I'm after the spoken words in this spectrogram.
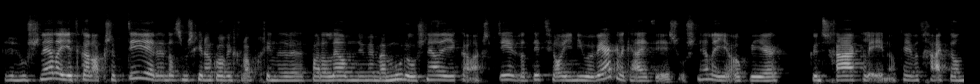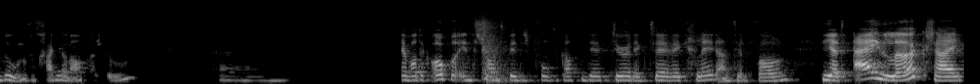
Dus hoe sneller je het kan accepteren, en dat is misschien ook wel weer grappig in de parallel nu met mijn moeder, hoe sneller je kan accepteren dat dit al je nieuwe werkelijkheid is, hoe sneller je ook weer kunt schakelen in, oké, wat ga ik dan doen? Of wat ga ik dan anders doen? Ehm, en wat ik ook wel interessant vind, is bijvoorbeeld, ik had een directeur, denk ik twee weken geleden aan de telefoon, die uiteindelijk zei,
